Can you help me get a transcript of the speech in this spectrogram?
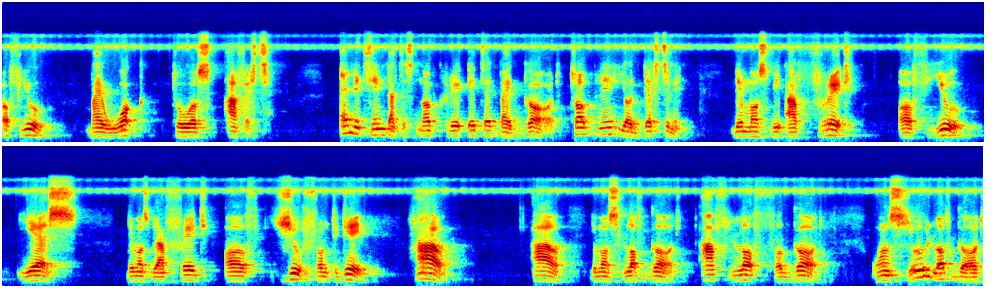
of you by walk towards harvest. Anything that is not created by God troubling your destiny, they must be afraid of you. Yes, they must be afraid of you from today. How? How? You must love God. Have love for God. Once you love God,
